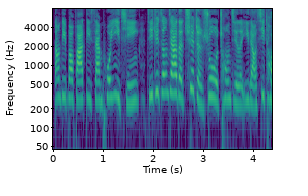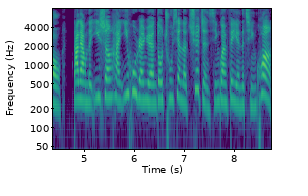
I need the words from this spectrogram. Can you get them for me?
当地爆发第三波疫情，急剧增加的确诊数冲击了医疗系统，大量的医生和医护人员都出现了确诊新冠肺炎的情况，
